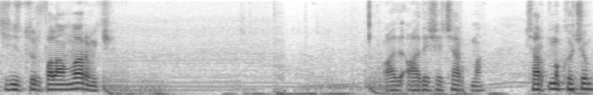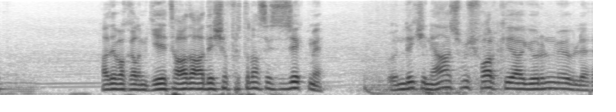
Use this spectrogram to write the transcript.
İkinci tur falan var mı ki? Hadi Adeş'e çarpma. Çarpma koçum. Hadi bakalım GTA'da Adeş'e fırtına sesecek mi? Öndeki ne açmış farkı ya görünmüyor bile.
